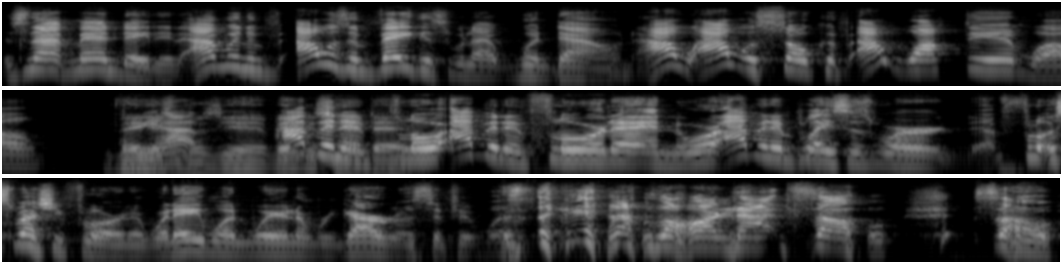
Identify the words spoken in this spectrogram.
It's not mandated. I went. In, I was in Vegas when I went down. I I was so conf- I walked in. Well, Vegas I- was yeah. Vegas I've been in that. Florida. I've been in Florida and New Orleans. I've been in places where, especially Florida, where they wasn't wearing them regardless if it was law or not. So, so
